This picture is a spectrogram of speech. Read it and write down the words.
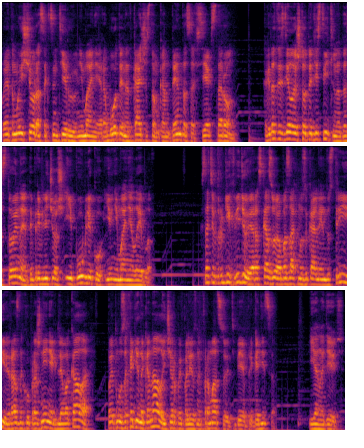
Поэтому еще раз акцентирую внимание, работай над качеством контента со всех сторон. Когда ты сделаешь что-то действительно достойное, ты привлечешь и публику, и внимание лейблов. Кстати, в других видео я рассказываю об азах музыкальной индустрии, разных упражнениях для вокала, поэтому заходи на канал и черпай полезную информацию, тебе пригодится. И я надеюсь.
